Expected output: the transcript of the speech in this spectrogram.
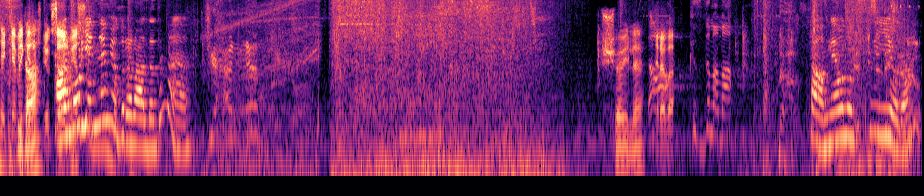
Tek yemek Bir daha. gerekiyor. Yoksa Armor ölmüyorsun. yenilemiyordur herhalde değil mi? Şöyle. Merhaba. Kızdım ama. Tamam neon ultisini yiyorum.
